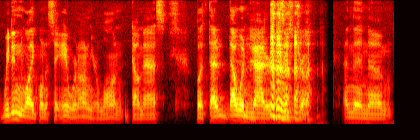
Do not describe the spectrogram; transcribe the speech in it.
we didn't like want to say, "Hey, we're not on your lawn, dumbass," but that that wouldn't matter because he's drunk. And then, um,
